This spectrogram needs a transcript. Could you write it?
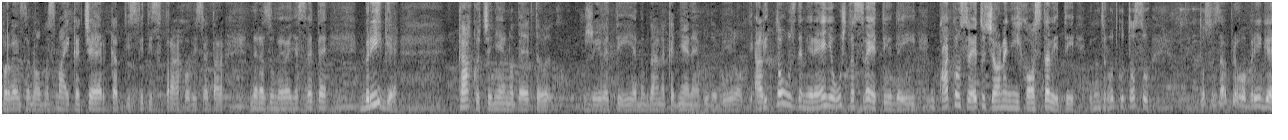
prvenstveno odnos majka, čerka, ti, svi ti strahovi, sve ta nerazumevanja, sve te brige kako će njeno dete živeti jednog dana kad nje ne bude bilo. Ali to uznemirenje u šta svet ide i u kakvom svetu će ona njih ostaviti u jednom trenutku, to su to su zapravo brige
